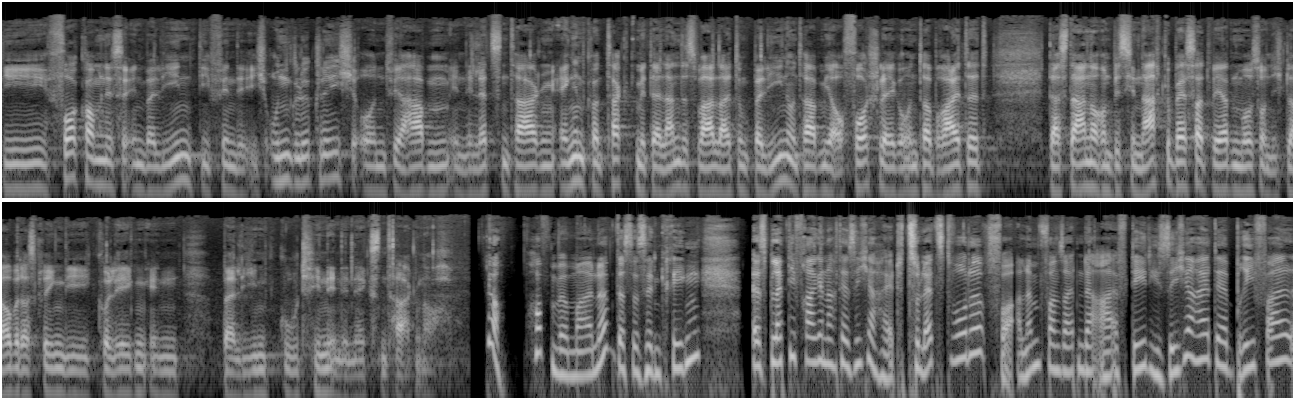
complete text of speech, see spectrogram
Die Vorkommnisse in Berlin, die finde ich unglücklich und wir haben in den letzten Tagen engen Kontakt mit der Landeswahlleitung Berlin und haben ja auch Vorschläge unterbreitet, dass da noch ein bisschen nachgebessert werden muss und ich glaube, das kriegen die Kollegen in Berlin gut hin in den nächsten Tagen noch. Ja, hoffen wir mal, ne, dass wir es hinkriegen. Es bleibt die Frage nach der Sicherheit. Zuletzt wurde vor allem von Seiten der AfD die Sicherheit der Briefwahl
